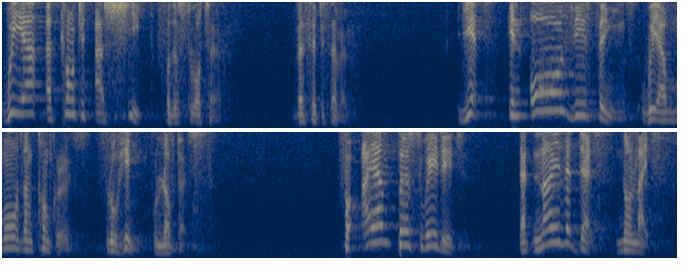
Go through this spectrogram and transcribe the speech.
We are accounted as sheep for the slaughter. Verse 37. Yet in all these things we are more than conquerors through him who loved us. For I am persuaded that neither death nor life,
